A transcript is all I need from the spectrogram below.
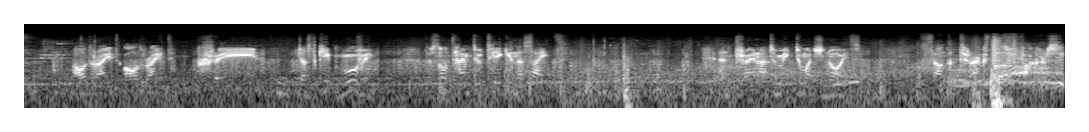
All right, all right. Crane. Keep moving. There's no time to take in the sights. And try not to make too much noise. Sound attracts those fuckers.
